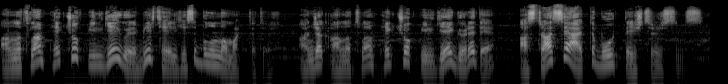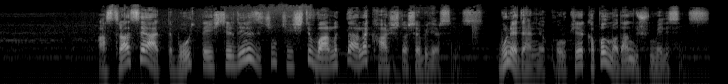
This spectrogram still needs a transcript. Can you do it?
Anlatılan pek çok bilgiye göre bir tehlikesi bulunmamaktadır. Ancak anlatılan pek çok bilgiye göre de astral seyahatte boyut değiştirirsiniz. Astral seyahatte boyut değiştirdiğiniz için çeşitli varlıklarla karşılaşabilirsiniz. Bu nedenle korkuya kapılmadan düşünmelisiniz.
